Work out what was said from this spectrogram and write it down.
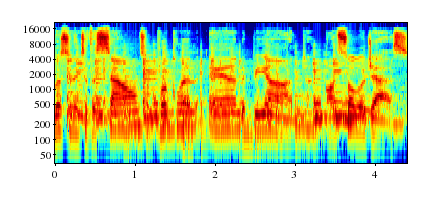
Listening to the sounds of Brooklyn and beyond on Solo Jazz.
